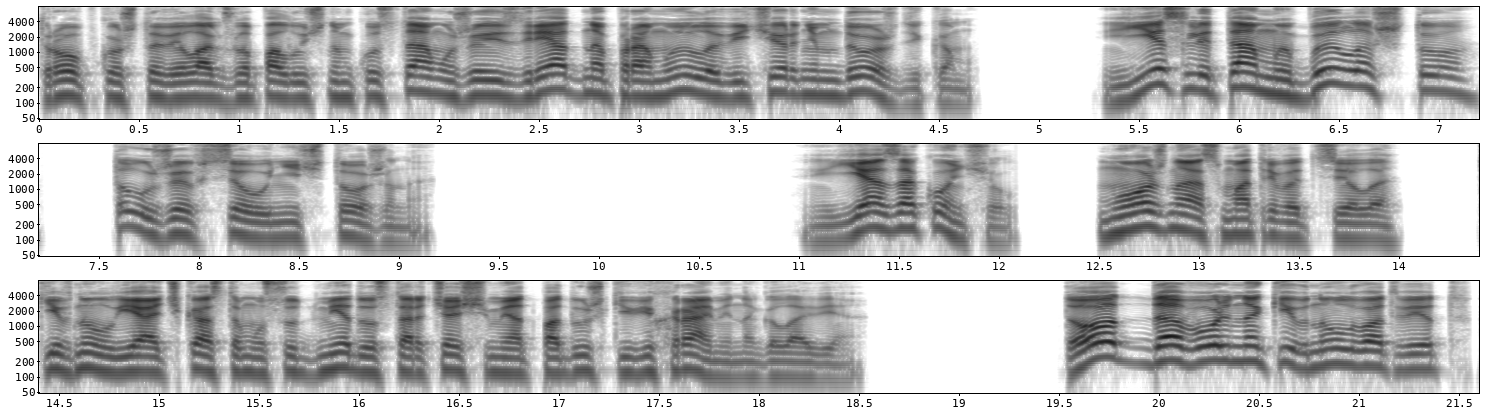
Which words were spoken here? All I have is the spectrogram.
Тропку, что вела к злополучным кустам, уже изрядно промыло вечерним дождиком. Если там и было что, то уже все уничтожено. Я закончил. Можно осматривать тело. Кивнул я очкастому судмеду с торчащими от подушки вихрами на голове. Тот довольно кивнул в ответ.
